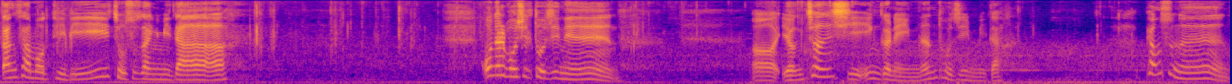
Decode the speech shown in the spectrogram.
땅사모TV 조수장입니다. 오늘 보실 토지는 어, 영천시 인근에 있는 토지입니다. 평수는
